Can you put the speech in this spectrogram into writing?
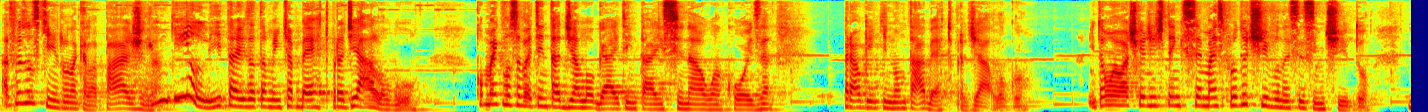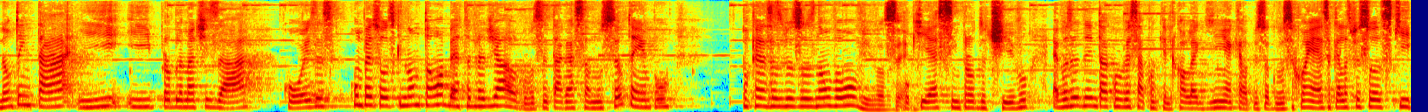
as pessoas que entram naquela página, ninguém ali tá exatamente aberto para diálogo. Como é que você vai tentar dialogar e tentar ensinar alguma coisa para alguém que não tá aberto para diálogo? Então eu acho que a gente tem que ser mais produtivo nesse sentido. Não tentar ir e problematizar coisas com pessoas que não estão abertas para diálogo. Você está gastando o seu tempo porque essas pessoas não vão ouvir você. O que é sim produtivo é você tentar conversar com aquele coleguinha, aquela pessoa que você conhece, aquelas pessoas que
